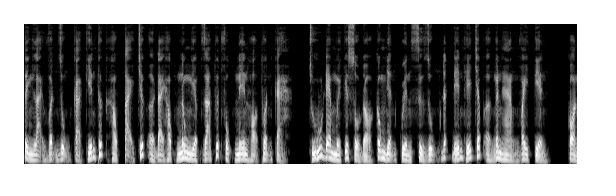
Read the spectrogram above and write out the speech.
tình lại vận dụng cả kiến thức học tại chức ở Đại học Nông nghiệp ra thuyết phục nên họ thuận cả. Chú đem 10 cái sổ đỏ công nhận quyền sử dụng đất đến thế chấp ở ngân hàng vay tiền, còn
